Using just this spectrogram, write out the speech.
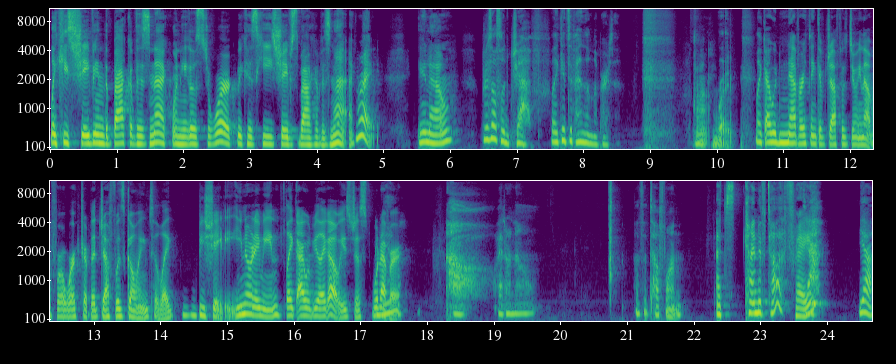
Like he's shaving the back of his neck when he goes to work because he shaves the back of his neck. Right. You know? But it's also Jeff. Like it depends on the person. Right. Like I would never think if Jeff was doing that before a work trip that Jeff was going to like be shady. You know what I mean? Like I would be like, oh, he's just whatever. Oh, I don't know. That's a tough one. That's kind of tough, right? Yeah. Yeah,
